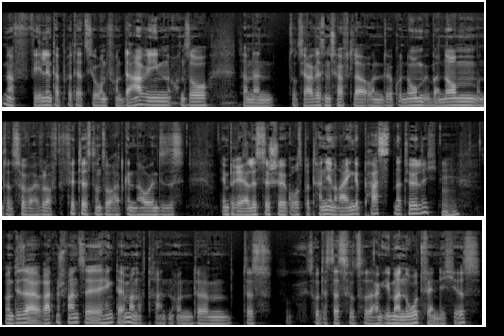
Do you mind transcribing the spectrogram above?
eine Fehlinterpretation von Darwin und so. Das haben dann Sozialwissenschaftler und Ökonomen übernommen und das Survival of the Fittest und so hat genau in dieses imperialistische Großbritannien reingepasst natürlich. Mhm. Und dieser Rattenschwanz äh, hängt da immer noch dran. Und ähm, das, so dass das sozusagen immer notwendig ist,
